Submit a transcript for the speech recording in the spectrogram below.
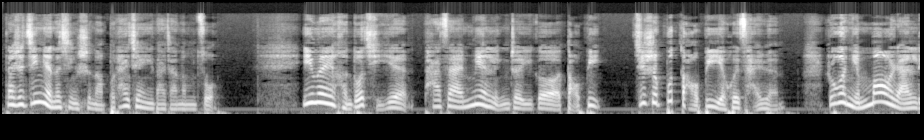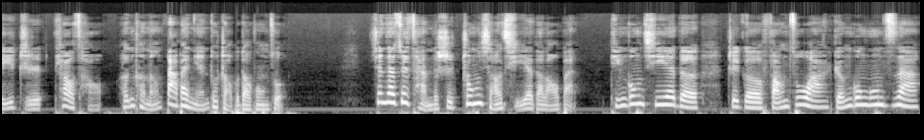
但是今年的形势呢，不太建议大家那么做，因为很多企业它在面临着一个倒闭，即使不倒闭也会裁员。如果你贸然离职跳槽，很可能大半年都找不到工作。现在最惨的是中小企业的老板，停工企业的这个房租啊、人工工资啊、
